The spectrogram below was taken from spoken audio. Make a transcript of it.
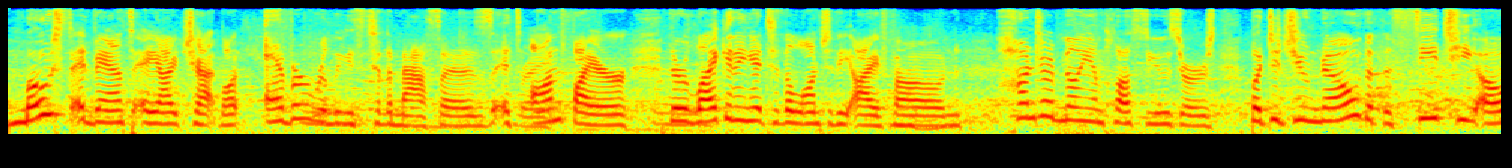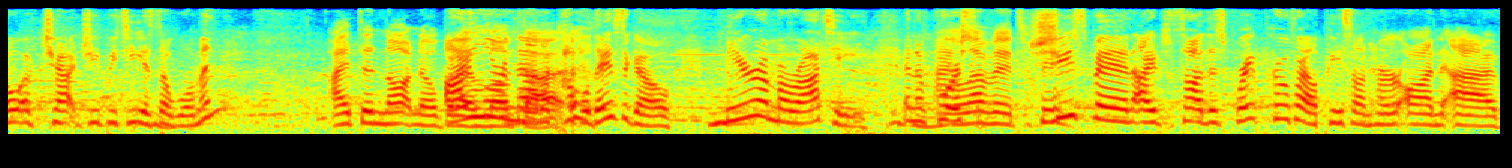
most advanced AI chatbot ever released to the masses. It's Right. on fire. They're likening it to the launch of the iPhone. 100 million plus users. But did you know that the CTO of ChatGPT is a woman? I did not know, but I, I learned that, that a couple days ago. Mira Murati, and of course, love it. she's been. I saw this great profile piece on her on um,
